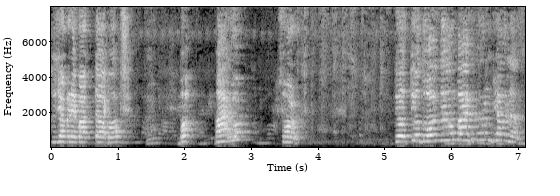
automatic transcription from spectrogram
तुझ्याकडे बघता बघ? बघ मारू. सोड. तो तो दोन नाव बाद करून ठेवलं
